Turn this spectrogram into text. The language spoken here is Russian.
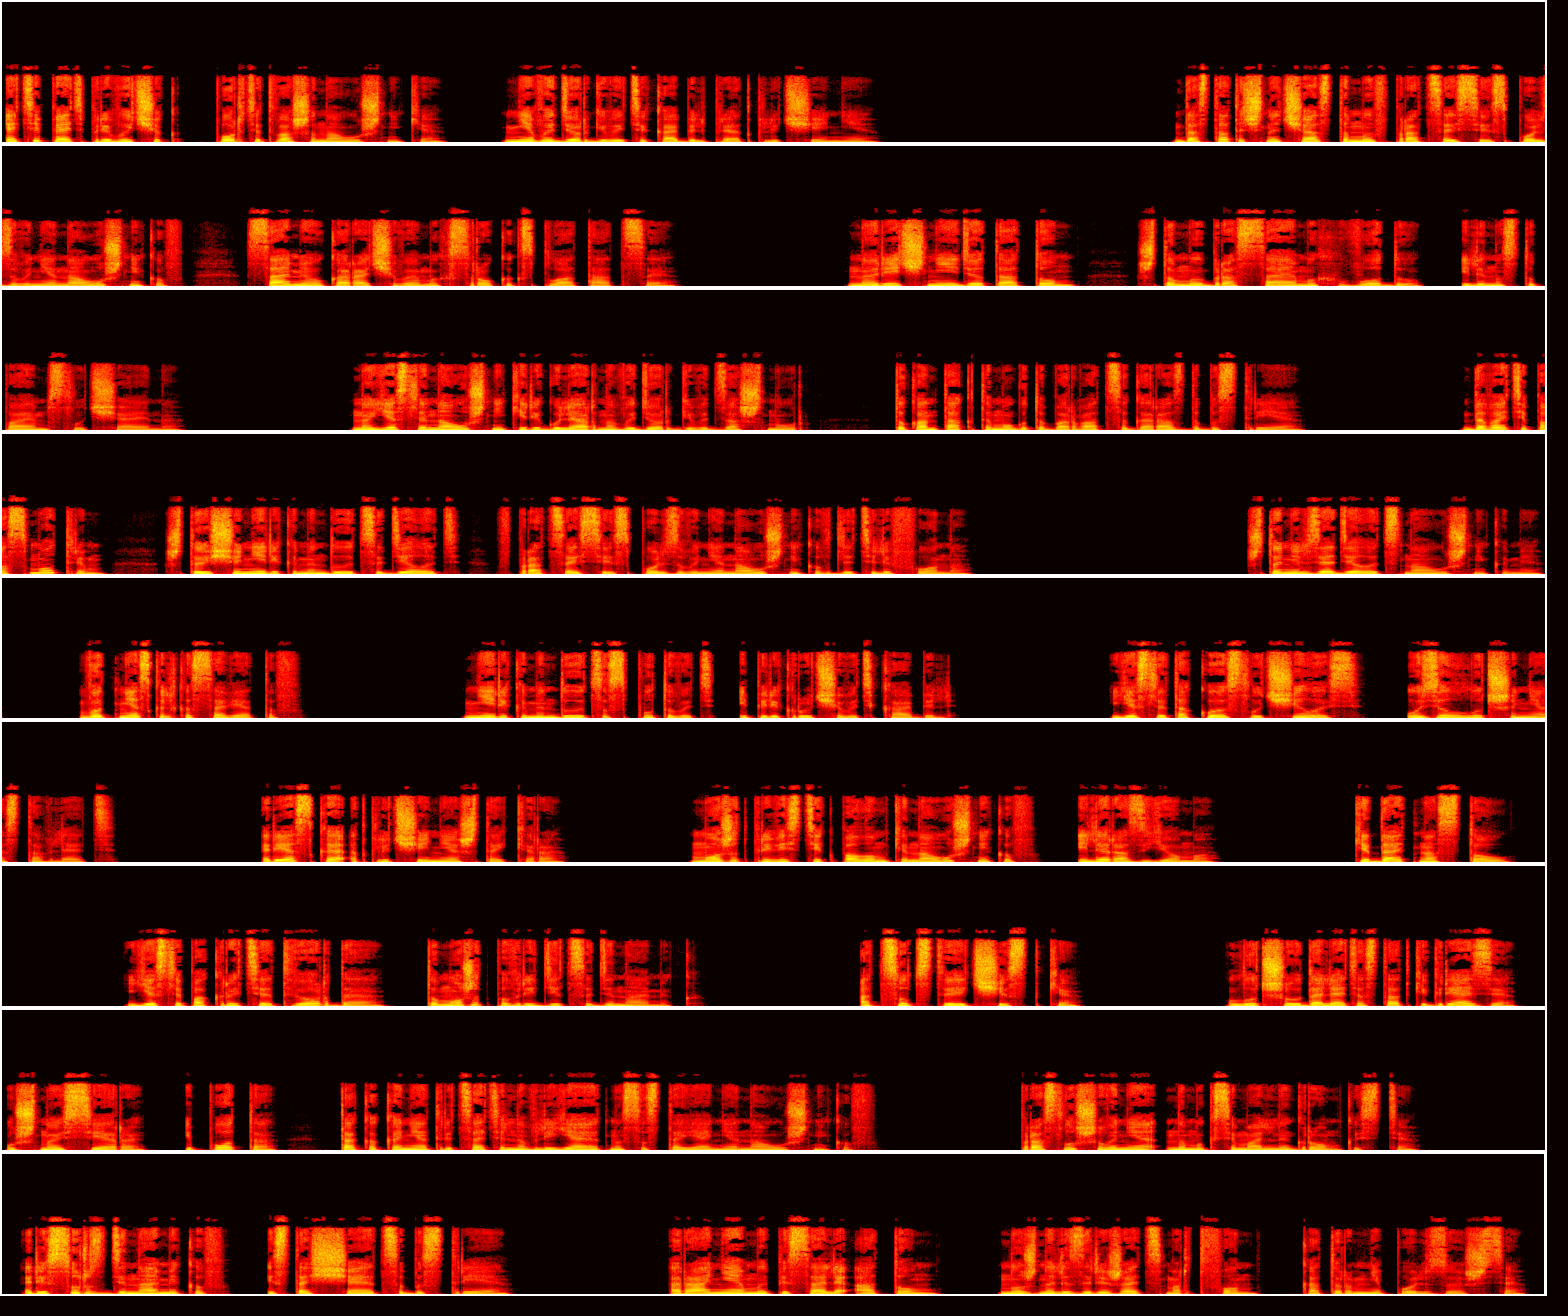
Эти пять привычек портят ваши наушники. Не выдергивайте кабель при отключении. Достаточно часто мы в процессе использования наушников сами укорачиваем их срок эксплуатации. Но речь не идет о том, что мы бросаем их в воду или наступаем случайно. Но если наушники регулярно выдергивать за шнур, то контакты могут оборваться гораздо быстрее. Давайте посмотрим, что еще не рекомендуется делать в процессе использования наушников для телефона. Что нельзя делать с наушниками? Вот несколько советов. Не рекомендуется спутывать и перекручивать кабель. Если такое случилось, узел лучше не оставлять. Резкое отключение штекера может привести к поломке наушников или разъема. Кидать на стол. Если покрытие твердое, то может повредиться динамик. Отсутствие чистки. Лучше удалять остатки грязи, ушной серы и пота, так как они отрицательно влияют на состояние наушников. Прослушивание на максимальной громкости. Ресурс динамиков истощается быстрее. Ранее мы писали о том, нужно ли заряжать смартфон, которым не пользуешься.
